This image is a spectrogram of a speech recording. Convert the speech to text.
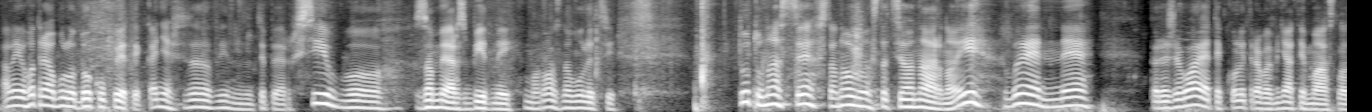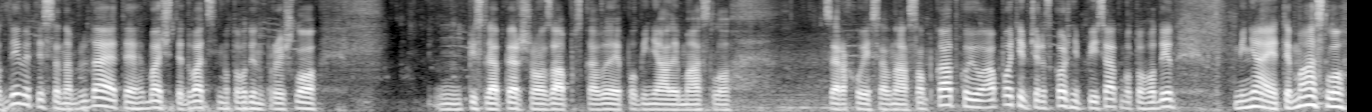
але його треба було докупити. Звісно, він тепер сів, бо замерз бідний мороз на вулиці. Тут у нас це встановлено стаціонарно, і ви не переживаєте, коли треба міняти масло. Дивитеся, наблюдаєте, бачите, 20 мотогодин пройшло після першого запуска, ви поміняли масло. Це рахується в нас обкаткою, а потім через кожні 50 мотогодин міняєте масло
